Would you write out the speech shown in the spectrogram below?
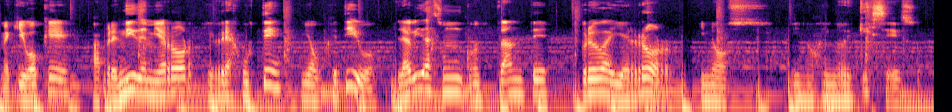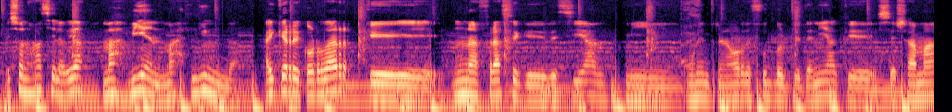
Me equivoqué, aprendí de mi error y reajusté mi objetivo. La vida es un constante prueba y error y nos y nos enriquece eso. Eso nos hace la vida más bien, más linda. Hay que recordar que una frase que decían mi, un entrenador de fútbol que tenía que se llama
